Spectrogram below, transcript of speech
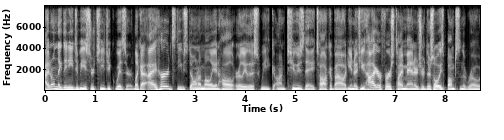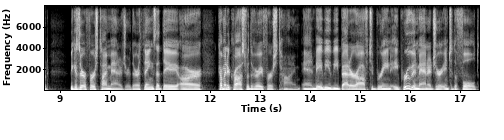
I don't think they need to be a strategic wizard. Like I, I heard Steve Stone on Mully and Haugh earlier this week on Tuesday talk about, you know, if you hire a first time manager, there's always bumps in the road because they're a first time manager. There are things that they are coming across for the very first time, and maybe you'd be better off to bring a proven manager into the fold.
